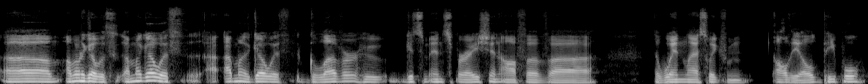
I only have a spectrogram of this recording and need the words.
Um, I'm gonna go with I'm gonna go with I'm gonna go with Glover, who gets some inspiration off of uh the win last week from all the old people,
